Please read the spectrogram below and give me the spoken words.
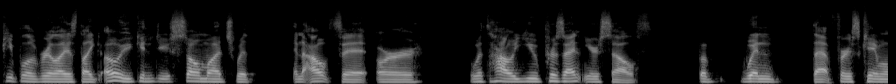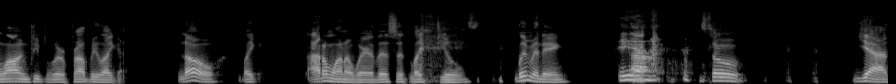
people have realized like, oh, you can do so much with an outfit or with how you present yourself. But when that first came along, people were probably like, no, like I don't want to wear this. It like feels limiting. Yeah. So yeah,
